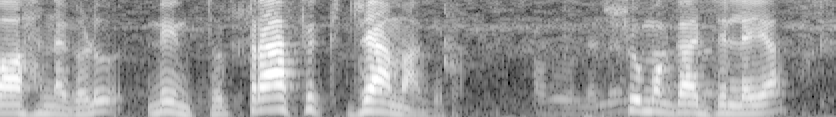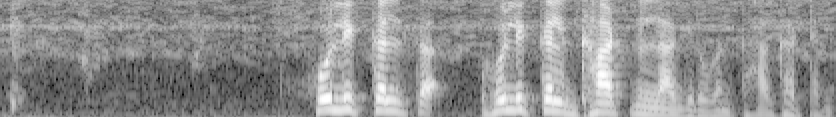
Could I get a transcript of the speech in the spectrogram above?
ವಾಹನಗಳು ನಿಂತು ಟ್ರಾಫಿಕ್ ಜಾಮ್ ಆಗಿದೆ ಶಿವಮೊಗ್ಗ ಜಿಲ್ಲೆಯ ಹುಲಿಕಲ್ ತ ಹುಲಿಕಲ್ ಘಾಟ್ನಲ್ಲಾಗಿರುವಂತಹ ಘಟನೆ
